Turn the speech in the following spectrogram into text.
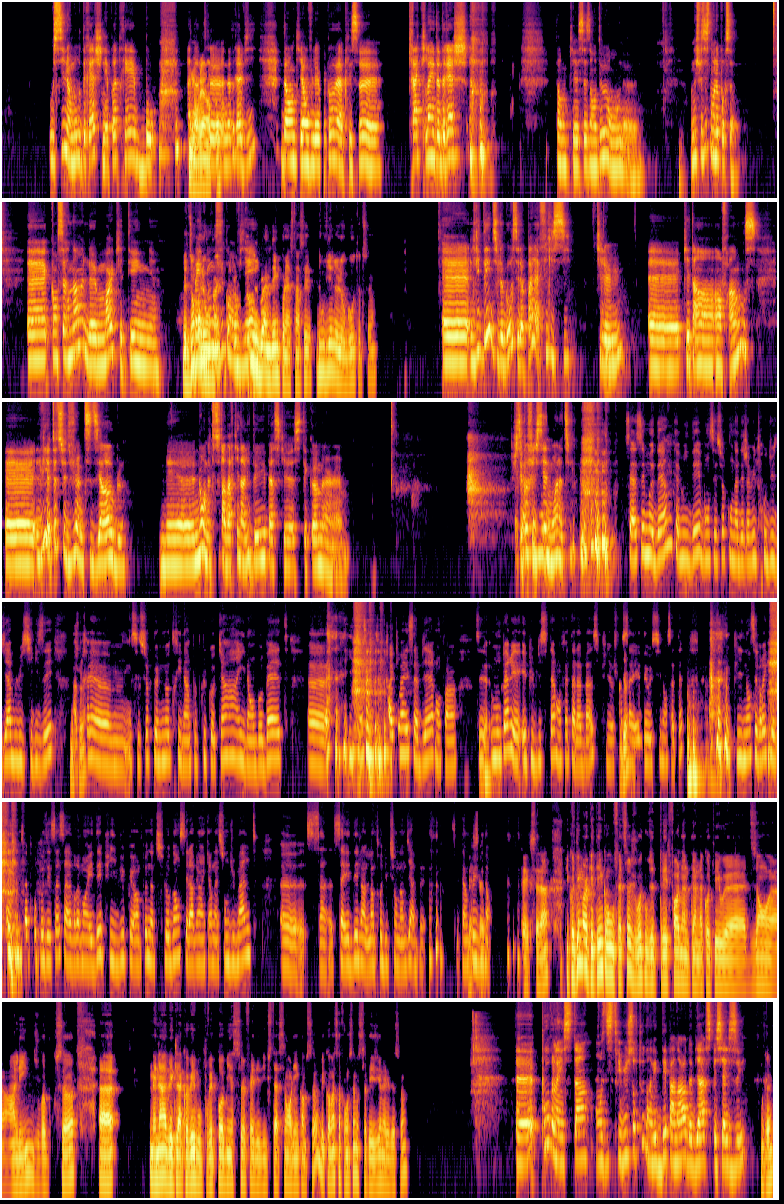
Aussi, le mot drèche n'est pas très beau à, notre, avis. Donc, on ne voulait pas appeler ça euh, craquelin de drèche. Donc, euh, saison 2, on a, on a choisi ce nom-là pour ça. concernant le marketing, Mais disons, ben, nous, vu qu'on vient... Le branding pour l'instant, c'est d'où vient le logo, tout ça? L'idée du logo, c'est le père à Félicie qui l'a eu, euh, qui est en, France. Euh, lui, il a tout de suite vu un petit diable. Mais euh, nous, on a tout de suite embarqué dans l'idée parce que c'était comme un. Je sais pas féliciter de moi là-dessus. c'est assez moderne comme idée. Bon, c'est sûr qu'on a déjà vu le trou du diable l'utiliser. Après, c'est sûr que le nôtre, il est un peu plus coquin, il est en bobette, il tient son petit craquelin et sa bière. Enfin, mon père est, publicitaire en fait à la base, puis euh, je pense que ça a aidé aussi dans sa tête. puis non, c'est vrai que quand il nous a proposé ça, ça a vraiment aidé. Puis vu que un peu notre slogan c'est la réincarnation du Malte, euh, ça, ça, a aidé l'introduction d'un diable. C'était un peu évident. Excellent. Puis côté marketing, comment vous faites ça? Je vois que vous êtes très fort dans le, côté, euh, disons, en ligne. Je vois beaucoup ça. maintenant, avec la COVID, vous ne pouvez pas, bien sûr, faire des dégustations, rien comme ça. Mais comment ça fonctionne, votre stratégie en arrière de ça? Euh, pour l'instant, on se distribue surtout dans les dépanneurs de bières spécialisées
